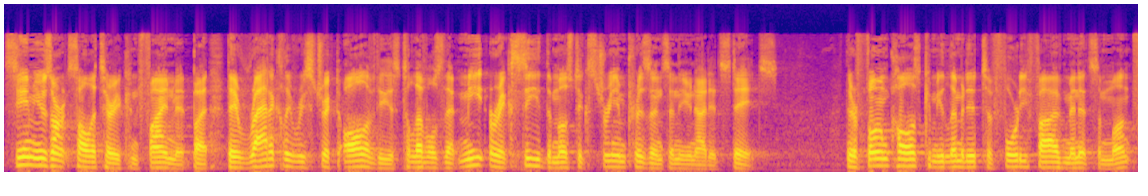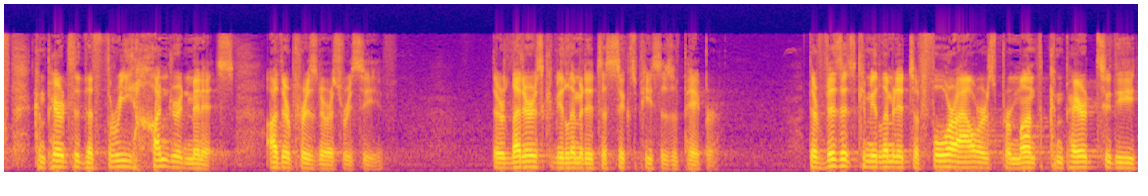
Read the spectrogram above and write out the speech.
CMUs aren't solitary confinement, but they radically restrict all of these to levels that meet or exceed the most extreme prisons in the United States. Their phone calls can be limited to 45 minutes a month compared to the 300 minutes other prisoners receive. Their letters can be limited to six pieces of paper. Their visits can be limited to four hours per month compared to the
